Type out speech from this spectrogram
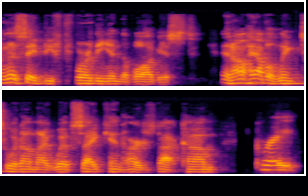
I'm going to say before the end of August And I'll have a link to it on my website, kenharge.com. Great.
